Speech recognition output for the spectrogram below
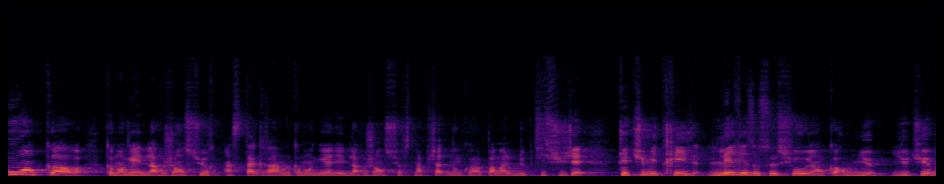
ou encore comment gagner de l'argent sur Instagram, comment gagner de l'argent sur Snapchat. Donc, pas mal de petits sujets que tu maîtrises, les réseaux sociaux et encore mieux YouTube.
